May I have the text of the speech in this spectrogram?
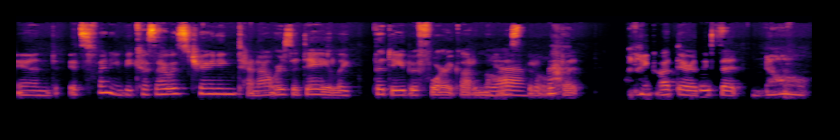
And it's funny because I was training 10 hours a day, like the day before I got in the yeah. hospital. But when I got there, they said, no,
